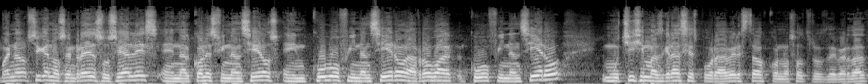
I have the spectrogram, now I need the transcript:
Bueno, síganos en redes sociales, en Halcones Financieros, en Cubo Financiero, arroba Cubo Financiero. Muchísimas gracias por haber estado con nosotros, de verdad,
